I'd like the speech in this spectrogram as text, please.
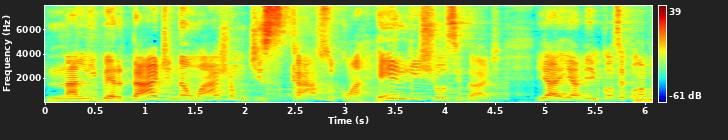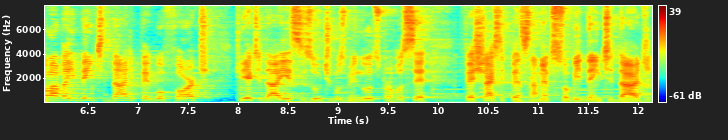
na liberdade não haja um descaso com a religiosidade. E aí, amigo, quando você falou a palavra identidade, pegou forte. Queria te dar aí esses últimos minutos para você fechar esse pensamento sobre identidade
